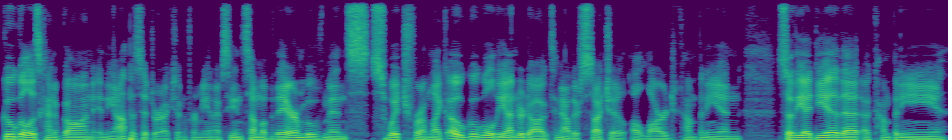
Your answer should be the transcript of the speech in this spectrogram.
Google has kind of gone in the opposite direction for me. And I've seen some of their movements switch from like, oh, Google, the underdog, to now they're such a, a large company. And so the idea that a company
